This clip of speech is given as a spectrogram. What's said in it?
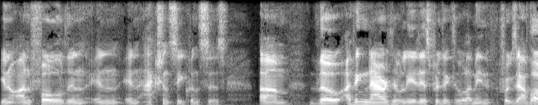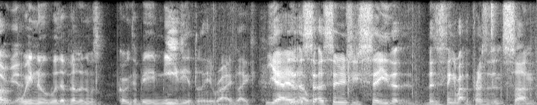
you know unfold in in in action sequences um though i think narratively it is predictable i mean for example Oh, yeah. we knew who the villain was going to be immediately right like Yeah, you know, as, as soon as you see that there's this thing about the president's son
